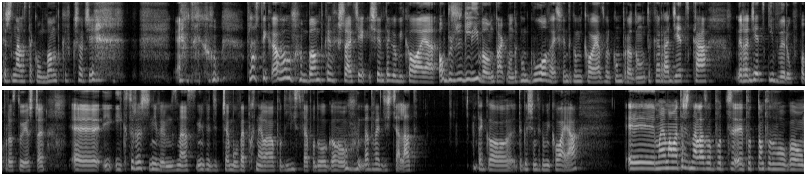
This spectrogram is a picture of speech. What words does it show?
też znalazł taką bombkę w kształcie taką plastikową bombkę w kształcie świętego Mikołaja, obrzydliwą taką, taką głowę świętego Mikołaja z wielką brodą, taka radziecka, radziecki wyrób po prostu jeszcze. Yy, I któraś, nie wiem, z nas, nie wiedzieć czemu, wepchnęła pod listwę podłogową na 20 lat tego, tego świętego Mikołaja. Yy, moja mama też znalazła pod, pod tą podłogą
